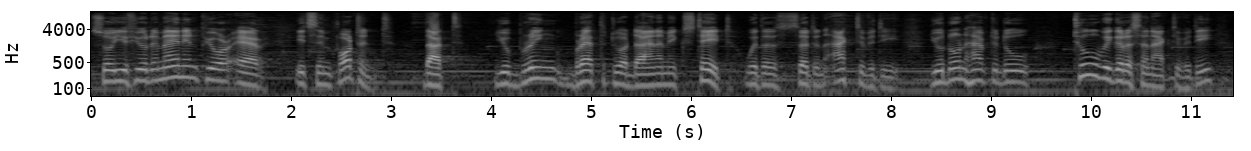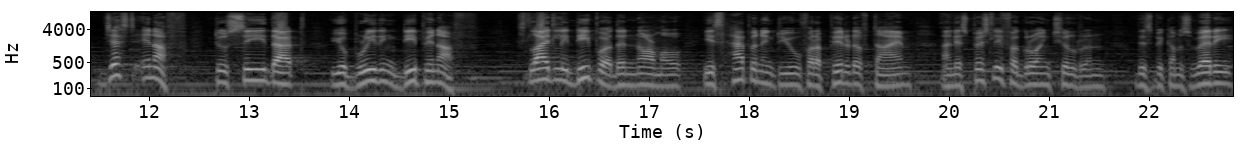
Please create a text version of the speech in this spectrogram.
So if you remain in pure air, it's important that you bring breath to a dynamic state with a certain activity. You don't have to do too vigorous an activity, just enough to see that you're breathing deep enough, slightly deeper than normal is happening to you for a period of time and especially for growing children, this becomes very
